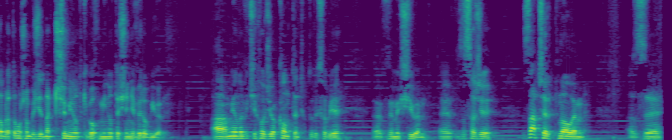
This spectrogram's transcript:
Dobra, to muszą być jednak 3 minutki, bo w minutę się nie wyrobiłem. A mianowicie chodzi o content, który sobie e, wymyśliłem. E, W zasadzie zaczerpnąłem z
